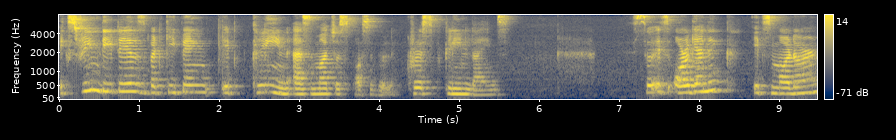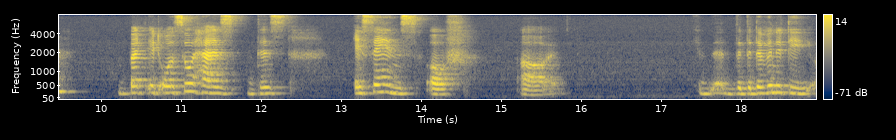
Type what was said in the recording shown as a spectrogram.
extreme details, but keeping it clean as much as possible, crisp, clean lines. So it's organic, it's modern, but it also has this essence of uh, the, the divinity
